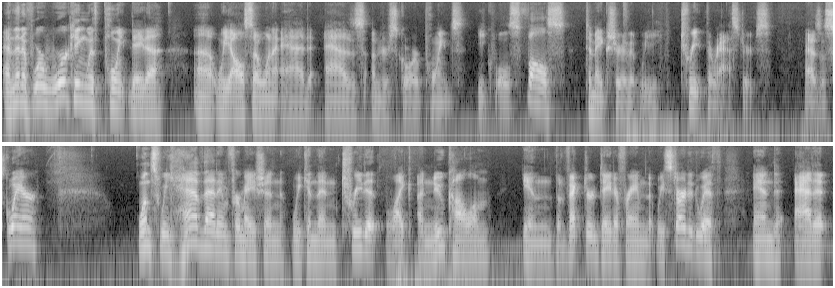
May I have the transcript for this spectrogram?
And then if we're working with point data, uh, we also want to add as underscore points equals false to make sure that we treat the rasters as a square. Once we have that information, we can then treat it like a new column in the vector data frame that we started with and add it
